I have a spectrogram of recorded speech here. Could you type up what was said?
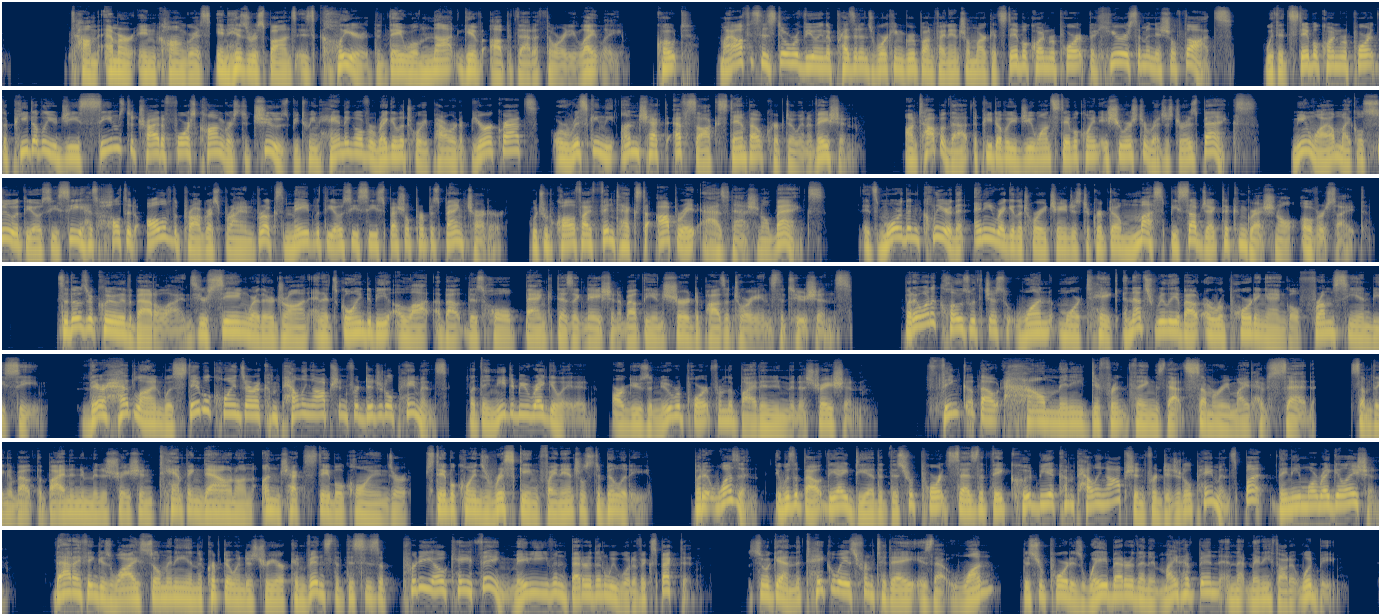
Tom Emmer in Congress, in his response, is clear that they will not give up that authority lightly. Quote, my office is still reviewing the President's Working Group on Financial Market Stablecoin report, but here are some initial thoughts. With its stablecoin report, the PWG seems to try to force Congress to choose between handing over regulatory power to bureaucrats or risking the unchecked FSOC stamp out crypto innovation. On top of that, the PWG wants stablecoin issuers to register as banks. Meanwhile, Michael Hsu at the OCC has halted all of the progress Brian Brooks made with the OCC Special Purpose Bank Charter, which would qualify fintechs to operate as national banks it's more than clear that any regulatory changes to crypto must be subject to congressional oversight. So, those are clearly the battle lines. You're seeing where they're drawn, and it's going to be a lot about this whole bank designation, about the insured depository institutions. But I want to close with just one more take, and that's really about a reporting angle from CNBC. Their headline was Stablecoins are a compelling option for digital payments, but they need to be regulated, argues a new report from the Biden administration. Think about how many different things that summary might have said. Something about the Biden administration tamping down on unchecked stablecoins or stablecoins risking financial stability. But it wasn't. It was about the idea that this report says that they could be a compelling option for digital payments, but they need more regulation. That, I think, is why so many in the crypto industry are convinced that this is a pretty okay thing, maybe even better than we would have expected. So, again, the takeaways from today is that one, this report is way better than it might have been and that many thought it would be.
